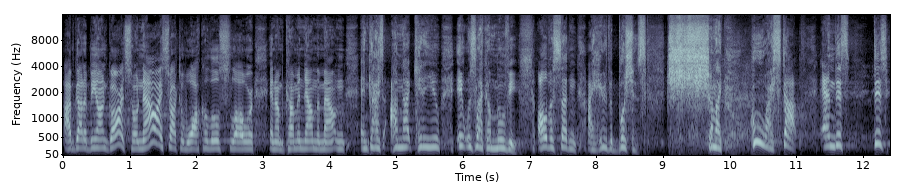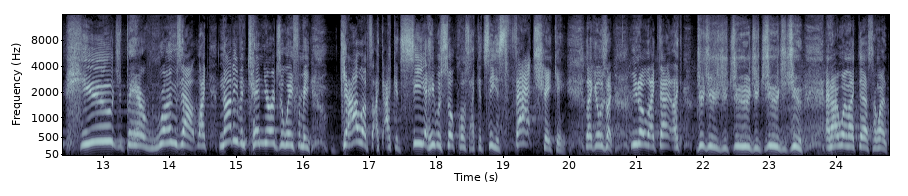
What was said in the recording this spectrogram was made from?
I've got to be on guard. So now I start to walk a little slower and I'm coming down the mountain. And guys, I'm not kidding you. It was like a movie. All of a sudden, I hear the bushes. Shh. I'm like, whoo, I stop. And this, this huge bear runs out, like not even 10 yards away from me, gallops. Like I could see, he was so close, I could see his fat shaking. Like it was like, you know, like that, like, and I went like this. I went,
